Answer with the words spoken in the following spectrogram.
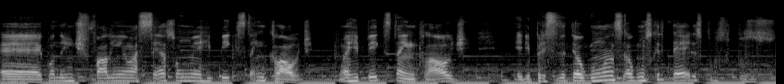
é, quando a gente fala em acesso a um RP que está em cloud, um RP que está em cloud, ele precisa ter algumas, alguns critérios para os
